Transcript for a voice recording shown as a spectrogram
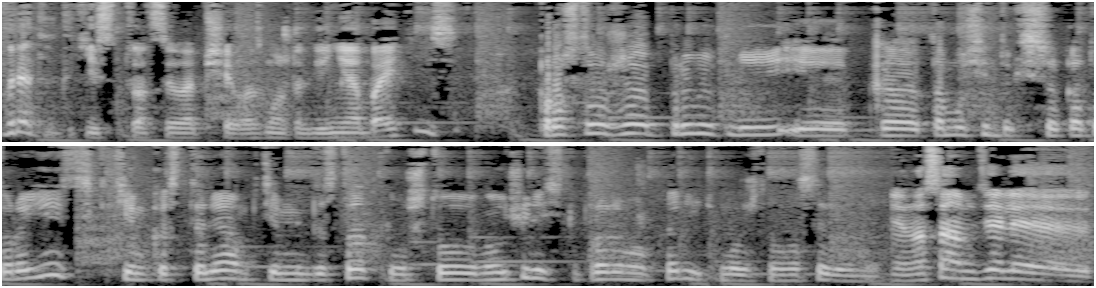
вряд ли такие ситуации вообще возможно, где не обойтись. Просто уже привыкли э, к тому синтаксису, который есть, к тем костылям, к тем недостаткам, что научились эту проблему обходить множественное наследование. И На самом деле,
